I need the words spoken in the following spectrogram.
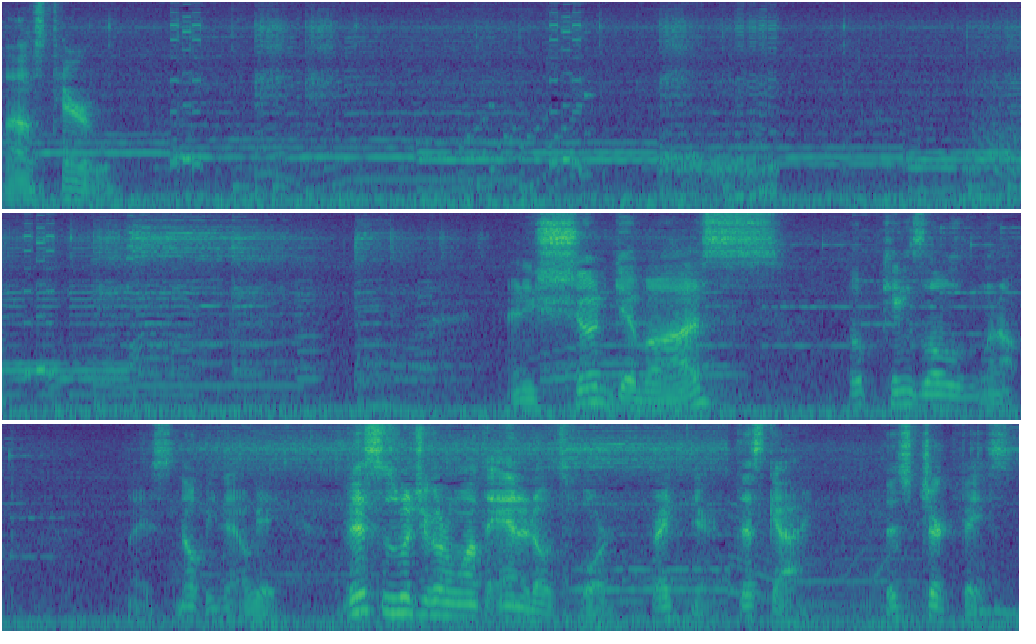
Well, that was terrible. And he should give us... Oh, King's level went up. Nice. Nope, he didn't. Okay. This is what you're going to want the antidotes for. Right there. This guy. This jerk face.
